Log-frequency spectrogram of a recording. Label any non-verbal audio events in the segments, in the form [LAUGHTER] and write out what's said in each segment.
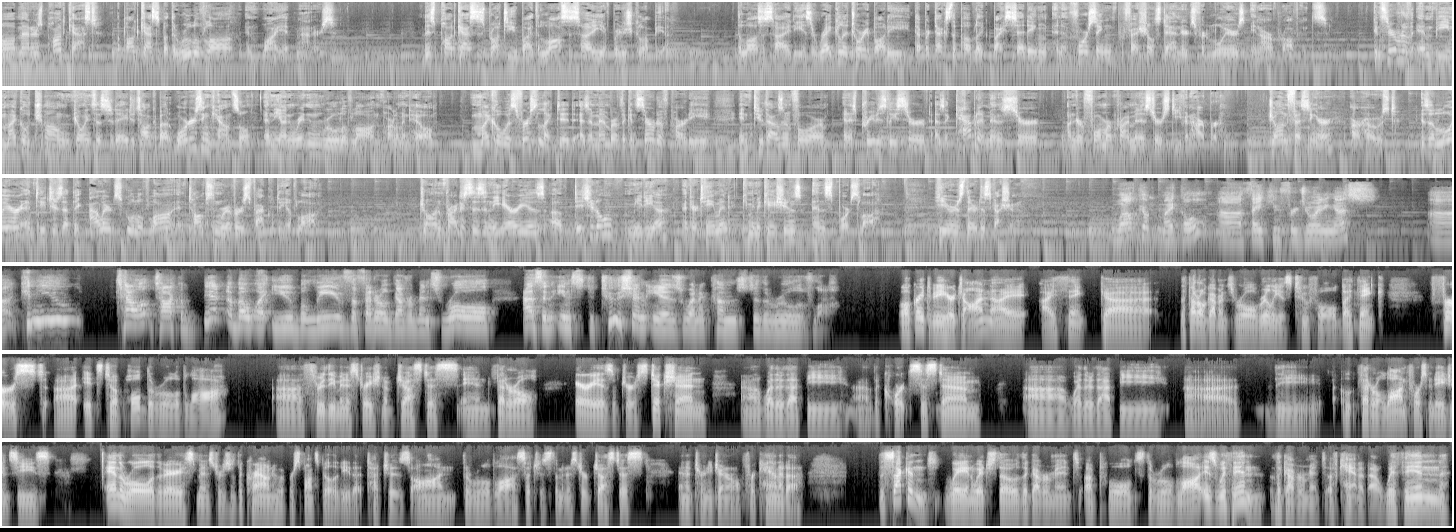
Law Matters podcast, a podcast about the rule of law and why it matters. This podcast is brought to you by the Law Society of British Columbia. The Law Society is a regulatory body that protects the public by setting and enforcing professional standards for lawyers in our province. Conservative MP Michael Chong joins us today to talk about orders in council and the unwritten rule of law on Parliament Hill. Michael was first elected as a member of the Conservative Party in 2004 and has previously served as a cabinet minister under former Prime Minister Stephen Harper. Jon Festinger, our host, is a lawyer and teaches at the Allard School of Law and Thompson Rivers Faculty of Law. John practices in the areas of digital, media, entertainment, communications, and sports law. Here is their discussion. Welcome, Michael. Uh, thank you for joining us. Uh, can you tell talk a bit about what you believe the federal government's role as an institution is when it comes to the rule of law? Well, great to be here, Jon. I I think uh, the federal government's role really is twofold. I think first, uh, it's to uphold the rule of law uh, through the administration of justice in federal areas of jurisdiction, uh, whether that be uh, the court system, uh, whether that be uh, the federal law enforcement agencies, and the role of the various ministers of the crown who have responsibility that touches on the rule of law, such as the Minister of Justice and Attorney General for Canada. The second way in which, though, the government upholds the rule of law is within the government of Canada, within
